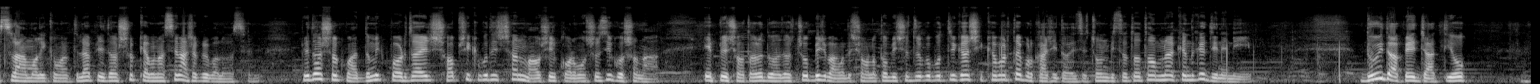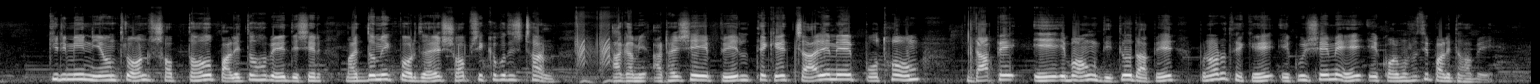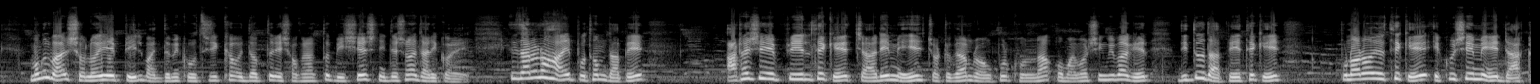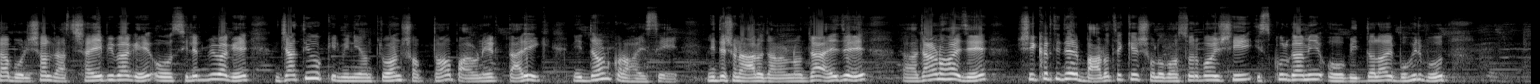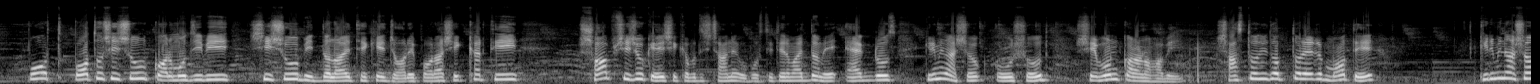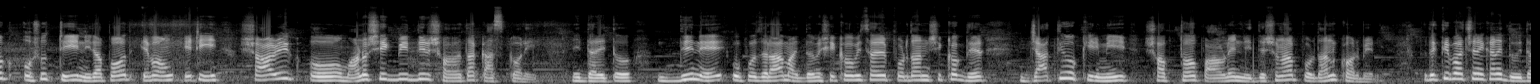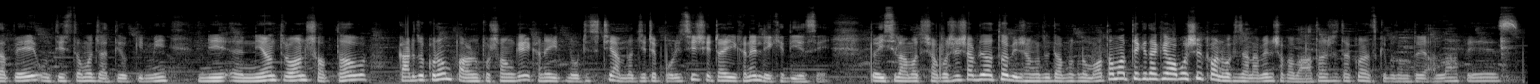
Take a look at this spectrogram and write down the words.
আসসালামু আলাইকুম রহমতুল্লাহ। প্রিয় দর্শক, কেমন আছেন? আশা করি ভালো আছেন। প্রিয় দর্শক, মাধ্যমিক পর্যায়ের সব শিক্ষা প্রতিষ্ঠান মাউসির কর্মসূচি ঘোষণা। এপ্রিল সতেরো দু হাজার চব্বিশ বাংলাদেশের অন্যতম বিশ্বাসযোগ্য পত্রিকা শিক্ষাবার্তায় প্রকাশিত হয়েছে। চলুন বিস্তারিত আমরা এখান থেকে জেনে নিই। দুই দাপে জাতীয় কৃমি নিয়ন্ত্রণ সপ্তাহ পালিত হবে দেশের মাধ্যমিক পর্যায়ে সব শিক্ষা প্রতিষ্ঠান। আগামী আঠাশে এপ্রিল থেকে চারই মে প্রথম দাপে এ এবং দ্বিতীয় দাপে পনেরো থেকে একুশে মে এ কর্মসূচি পালিত হবে। মঙ্গলবার ষোলোই এপ্রিল মাধ্যমিক উচ্চশিক্ষা অধিদপ্তর এ সংক্রান্ত বিশেষ নির্দেশনা জারি করে। এতে জানানো হয়, প্রথম দাপে আঠাশে এপ্রিল থেকে চারই মে চট্টগ্রাম, রংপুর, খুলনা ও ময়মনসিংহ বিভাগের দ্বিতীয় দাপে থেকে পনেরো থেকে একুশে মে ঢাকা বরিশাল রাজশাহী বিভাগে ও সিলেট বিভাগে জাতীয় কৃমি নিয়ন্ত্রণ সপ্তাহ পালনের তারিখ নির্ধারণ করা হয়েছে। নির্দেশনা আরও জানানো যায় যে জানানো হয় যে, শিক্ষার্থীদের বারো থেকে ষোলো বছর বয়সী স্কুলগামী ও বিদ্যালয় বহির্ভূত পথ পথ শিশু, কর্মজীবী, শিশু বিদ্যালয় থেকে জ্বরে পড়া শিক্ষার্থী, সব শিশুকে শিক্ষা প্রতিষ্ঠানে উপস্থিতের মাধ্যমে এক ডোজ কৃমিনাশক ঔষধ সেবন করানো হবে। স্বাস্থ্য অধিদপ্তরের মতে, কৃমিনাশক ওষুধটি নিরাপদ এবং এটি শারীরিক ও মানসিক বৃদ্ধির সহায়তা কাজ করে। নির্ধারিত দিনে উপজেলা মাধ্যমিক শিক্ষা অফিসারের প্রধান শিক্ষকদের জাতীয় কৃমি সপ্তাহ পালনের নির্দেশনা প্রদান করবেন। তো দেখতে পাচ্ছেন এখানে দুই ধাপে উনত্রিশতম জাতীয় কৃমি নিয়ন্ত্রণ সপ্তাহ কার্যক্রম পালন প্রসঙ্গে এখানে এই নোটিশটি আমরা যেটা পড়েছি সেটাই এখানে লিখে দিয়েছে। তো এই ছিল আমাদের সর্বশেষ আপডেট তথ্য। এই সঙ্গে যদি আপনার কোনো মতামত থেকে থাকে অবশ্যই কমেন্ট বক্সে জানাবেন। সকাল আঠাশে থাকুন। আজকে পর্যন্ত আল্লাহ হাফেজ।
